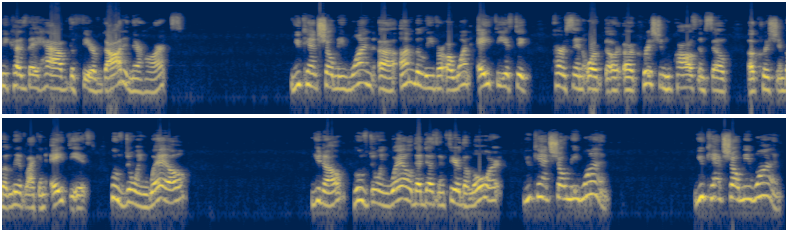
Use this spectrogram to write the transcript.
because they have the fear of God in their hearts. You can't show me one uh, unbeliever or one atheistic person or, or, or Christian who calls themselves a Christian but live like an atheist who's doing well you know, who's doing well that doesn't fear the Lord. You can't show me one. You can't show me one.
